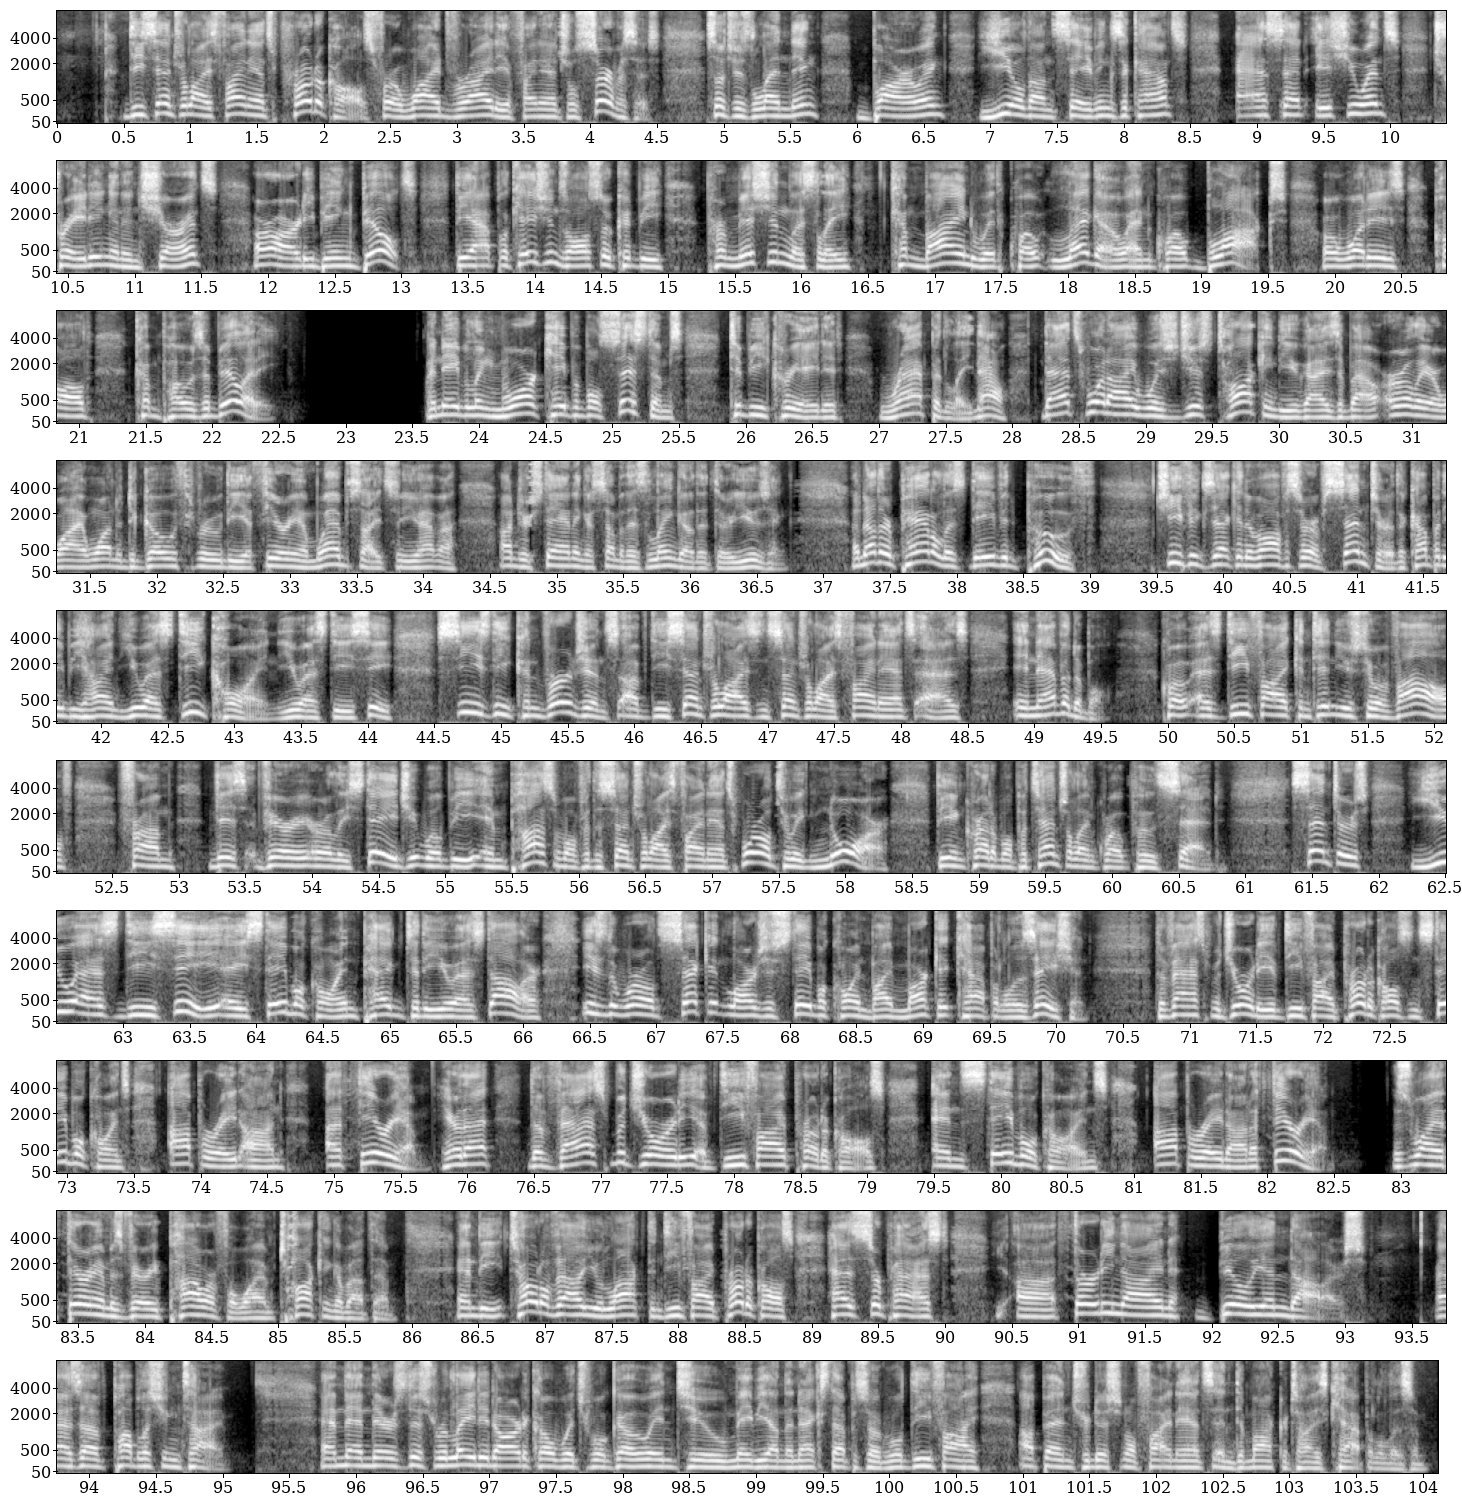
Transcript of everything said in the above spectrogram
decentralized finance protocols for a wide variety of financial services, such as lending, borrowing, yield on savings accounts, asset issuance, trading, and insurance, are already being built. The applications also could be permissionlessly combined with, quote, Lego and, quote, blocks, or what is called composability enabling more capable systems to be created rapidly. Now, that's what I was just talking to you guys about earlier why I wanted to go through the Ethereum website so you have a understanding of some of this lingo that they're using. Another panelist, David Puth, Chief Executive Officer of Centre, the company behind USD Coin, USDC, sees the convergence of decentralized and centralized finance as inevitable quote, as DeFi continues to evolve from this very early stage, it will be impossible for the centralized finance world to ignore the incredible potential, end quote, Puth said. Centre's USDC, a stablecoin pegged to the US dollar, is the world's second largest stablecoin by market capitalization. The vast majority of DeFi protocols and stablecoins operate on Ethereum. Hear that? The vast majority of DeFi protocols and stablecoins operate on Ethereum. This is why Ethereum is very powerful, why I'm talking about them. And the total value locked in DeFi protocols has surpassed uh, $39 billion as of publishing time. And then there's this related article, which we'll go into maybe on the next episode. Will DeFi upend traditional finance and democratize capitalism?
